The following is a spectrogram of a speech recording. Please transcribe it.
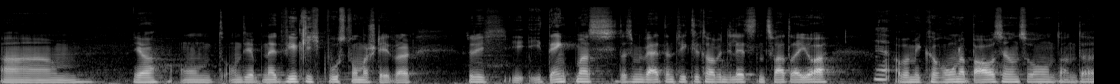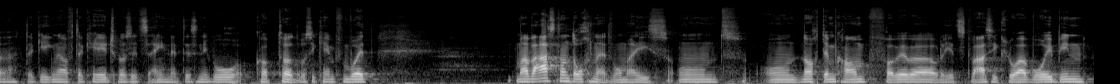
Ähm, ja, und, und ich habe nicht wirklich gewusst, wo man steht, weil natürlich, ich, ich denke mir dass ich mich weiterentwickelt habe in den letzten zwei, drei Jahren. Ja. Aber mit Corona-Pause und so und dann der, der Gegner auf der Cage, was jetzt eigentlich nicht das Niveau gehabt hat, was ich kämpfen wollte, man weiß dann doch nicht, wo man ist. Und, und nach dem Kampf habe ich aber, oder jetzt weiß ich klar, wo ich bin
